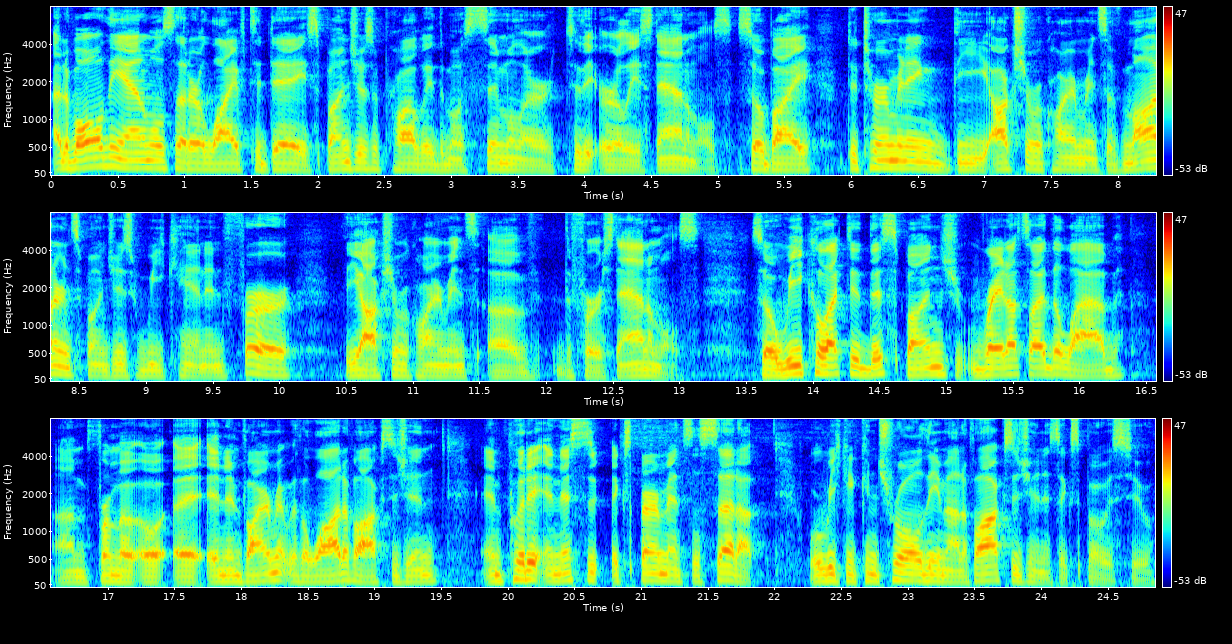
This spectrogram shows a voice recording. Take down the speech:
out of all the animals that are alive today, sponges are probably the most similar to the earliest animals. So by determining the oxygen requirements of modern sponges, we can infer the oxygen requirements of the first animals. So we collected this sponge right outside the lab um, from a, a, an environment with a lot of oxygen and put it in this experimental setup where we can control the amount of oxygen it's exposed to.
